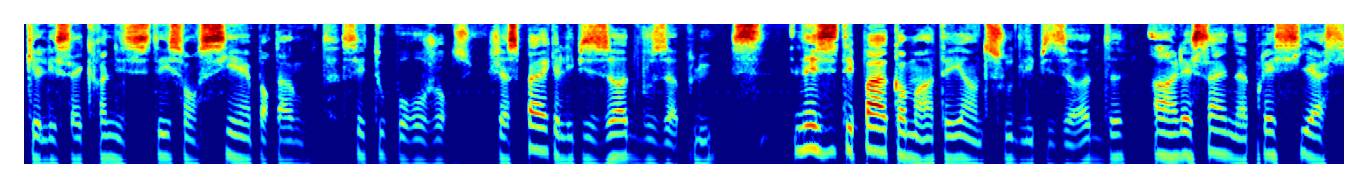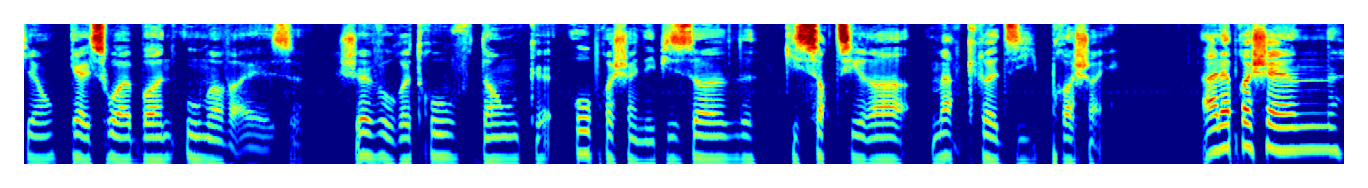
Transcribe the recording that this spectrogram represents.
que les synchronicités sont si importantes. C'est tout pour aujourd'hui. J'espère que l'épisode vous a plu. N'hésitez pas à commenter en dessous de l'épisode en laissant une appréciation, qu'elle soit bonne ou mauvaise. Je vous retrouve donc au prochain épisode qui sortira mercredi prochain. À la prochaine!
